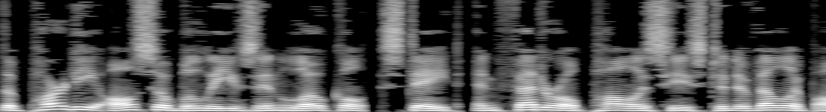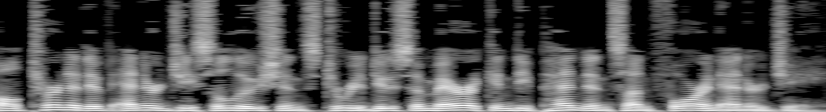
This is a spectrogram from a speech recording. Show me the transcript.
The party also believes in local, state, and federal policies to develop alternative energy solutions to reduce American dependence on foreign energy.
